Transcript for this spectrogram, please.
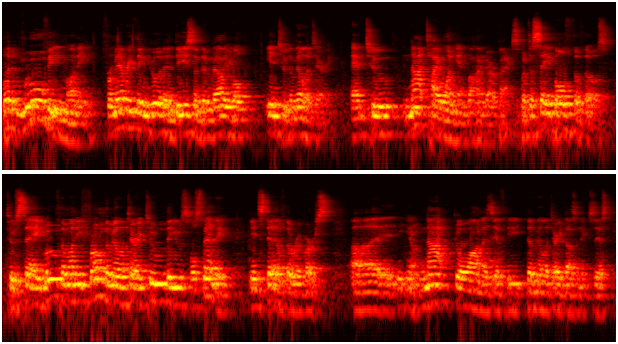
but moving money from everything good and decent and valuable into the military. And to not tie one hand behind our backs, but to say both of those. To say, move the money from the military to the useful spending instead of the reverse. Uh, you know, not go on as if the, the military doesn't exist.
